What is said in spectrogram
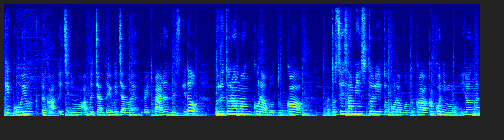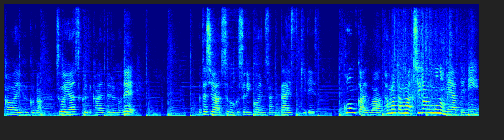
結構お洋服とかうちにもアプちゃんとイブちゃんのお洋服がいっぱいあるんですけどウルトラマンコラボとかあとセサミンストリートコラボとか過去にもいろんな可愛い服がすごい安くて買えてるので私はすごく 3coins さんが大好きです。今回はたまたま違うもの目当てに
